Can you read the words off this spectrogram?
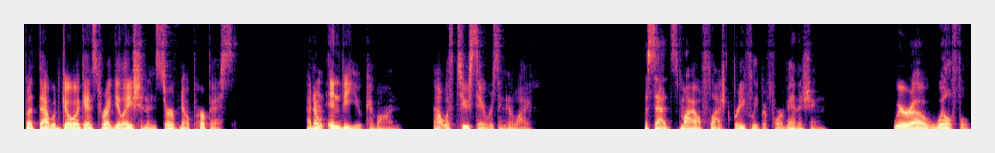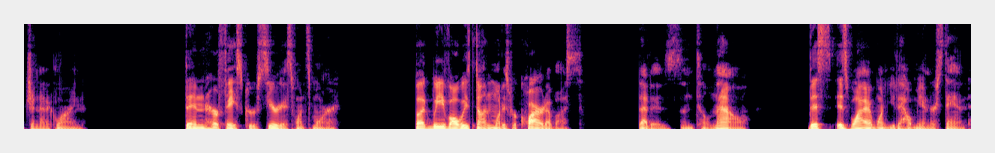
but that would go against regulation and serve no purpose. I don't envy you, Kehvan, not with two Seyras in your life. A sad smile flashed briefly before vanishing. We're a willful genetic line. Then her face grew serious once more. But we've always done what is required of us. That is, until now. This is why I want you to help me understand.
